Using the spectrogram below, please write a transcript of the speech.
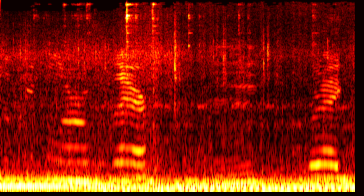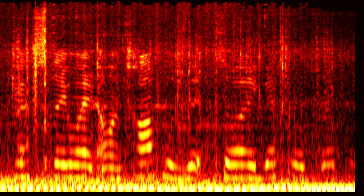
Some people are over there. Mm-hmm. But I guess they went on top it, so I guess we're breaking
